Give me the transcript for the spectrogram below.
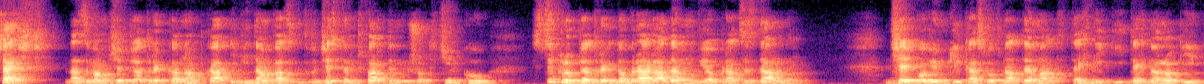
Cześć, nazywam się Piotrek Konopka i witam Was w 24 już odcinku z cyklu Piotrek Dobra Rada mówi o pracy zdalnej. Dzisiaj powiem kilka słów na temat techniki, technologii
